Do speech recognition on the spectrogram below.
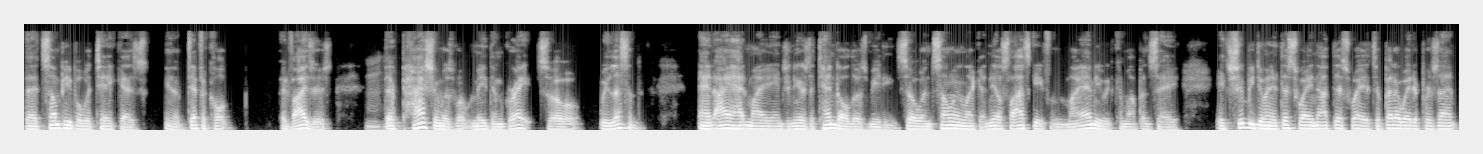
that some people would take as, you know, difficult advisors, mm-hmm. their passion was what made them great. So we listened. And I had my engineers attend all those meetings. So when someone like a Neil Slatsky from Miami would come up and say, it should be doing it this way, not this way. It's a better way to present.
